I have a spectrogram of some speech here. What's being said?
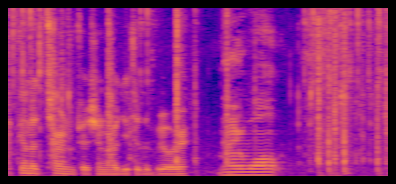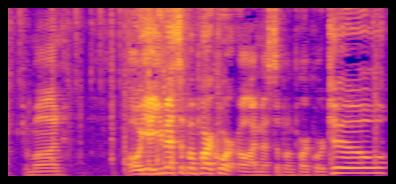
It's gonna turn the fishing rod you through the door. No, I won't. Come on. Oh yeah, you messed up on parkour. Oh, I messed up on parkour too.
